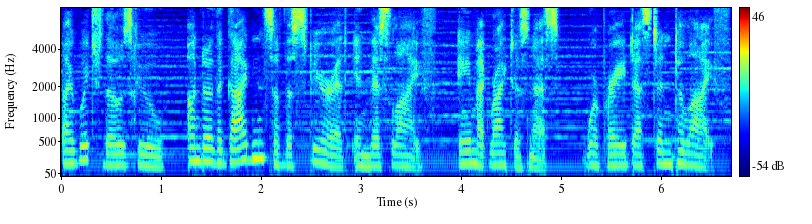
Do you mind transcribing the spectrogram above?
by which those who, under the guidance of the Spirit in this life, aim at righteousness, were predestined to life.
